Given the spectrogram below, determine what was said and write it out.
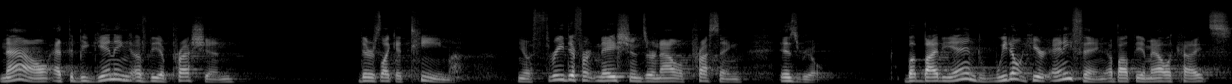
now, at the beginning of the oppression, there's like a team You know, three different nations are now oppressing Israel. But by the end, we don't hear anything about the Amalekites.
